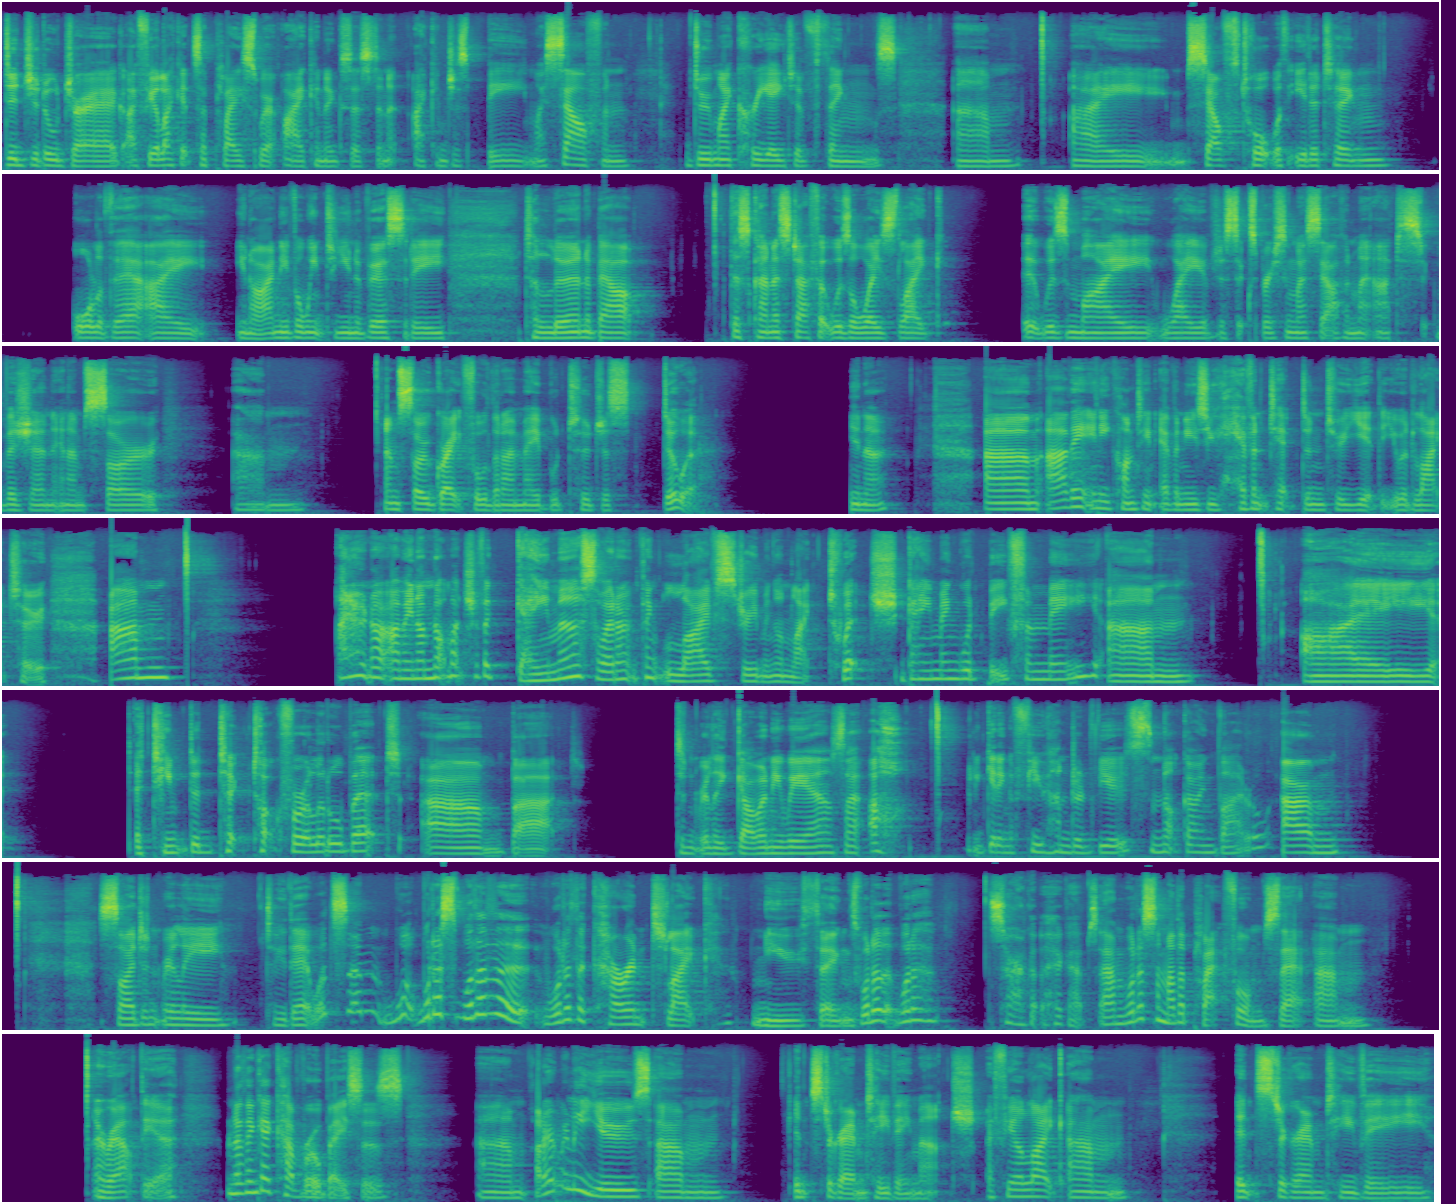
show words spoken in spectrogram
digital drag. I feel like it's a place where I can exist and I can just be myself and do my creative things. Um, I self taught with editing, all of that. I, you know, I never went to university to learn about this kind of stuff. It was always like, it was my way of just expressing myself and my artistic vision. And I'm so, um, I'm so grateful that I'm able to just do it, you know? Um, are there any content avenues you haven't tapped into yet that you would like to? Um, I don't know. I mean, I'm not much of a gamer, so I don't think live streaming on like Twitch gaming would be for me. Um, I attempted TikTok for a little bit, um, but didn't really go anywhere. I was like, oh, getting a few hundred views, not going viral. Um, so I didn't really do that. What's um, what what are what are the what are the current like new things? What are the, what are sorry, I've got the hiccups. Um, what are some other platforms that um are out there. And I think I cover all bases. Um, I don't really use um, Instagram TV much. I feel like um, Instagram TV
